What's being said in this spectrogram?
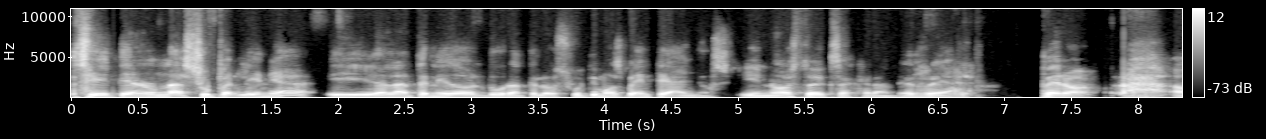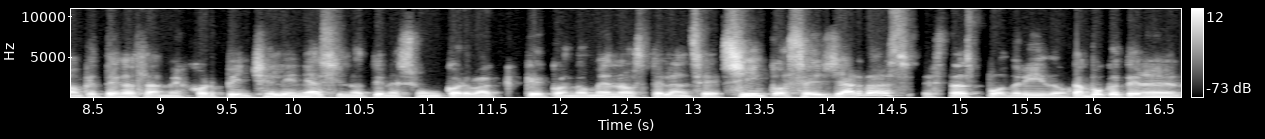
Sí, tienen una super línea y la han tenido durante los últimos 20 años y no estoy exagerando, es real. Pero aunque tengas la mejor pinche línea, si no tienes un coreback que cuando menos te lance 5 o 6 yardas, estás podrido. Tampoco tienen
